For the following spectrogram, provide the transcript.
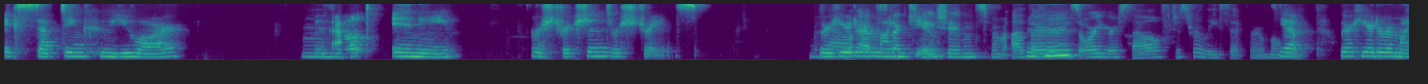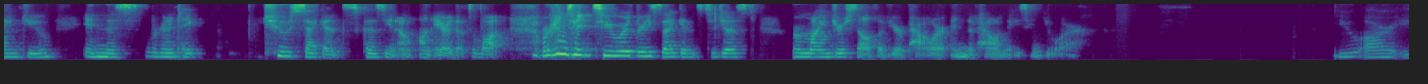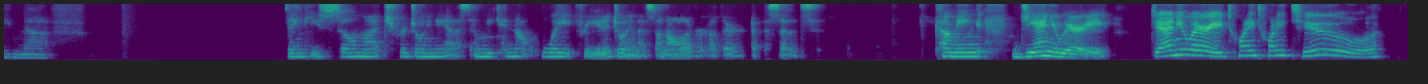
accepting who you are mm. without any restrictions, restraints. Without We're here to remind expectations you. from mm-hmm. others mm-hmm. or yourself. Just release it for a moment. Yep. We're here to remind you in this. We're going to take two seconds, because, you know, on air, that's a lot. We're going to take two or three seconds to just remind yourself of your power and of how amazing you are. You are enough. Thank you so much for joining us, and we cannot wait for you to join us on all of our other episodes. coming January. January 2022.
